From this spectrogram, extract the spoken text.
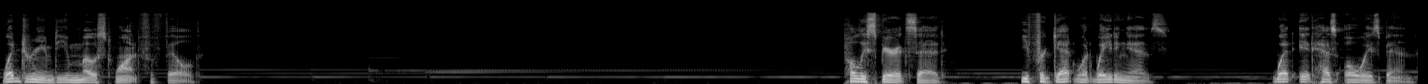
what dream do you most want fulfilled? Holy Spirit said, You forget what waiting is, what it has always been.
